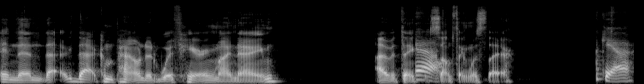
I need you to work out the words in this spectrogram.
and then that that compounded with hearing my name, I would think Yeah. that something was there. Fuck yeah.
